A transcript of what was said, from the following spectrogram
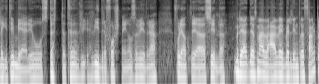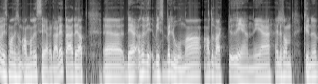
legitimerer jo støtte til videre forskning osv. fordi at de er synlige. Men det, det som er, er veldig interessant, og hvis man liksom analyserer det litt, er det at det, altså, hvis Bellona hadde vært uenige, eller sånn kunne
